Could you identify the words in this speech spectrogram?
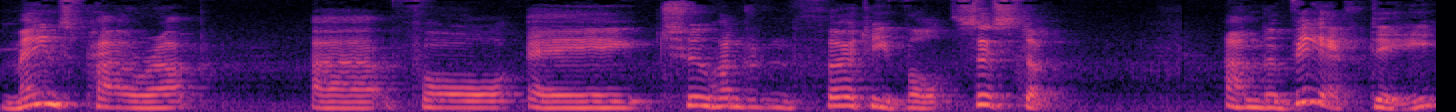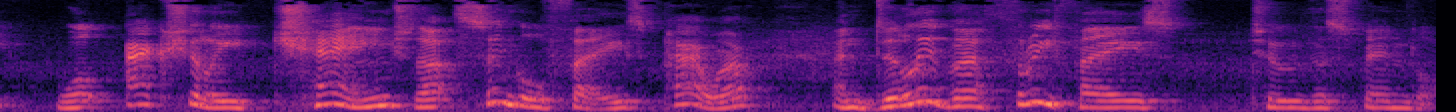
mains power up uh, for a 230 volt system. And the VFD will actually change that single phase power and deliver three phase to the spindle.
